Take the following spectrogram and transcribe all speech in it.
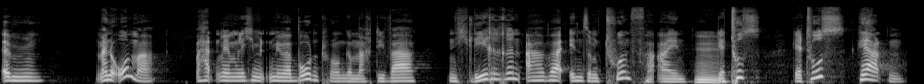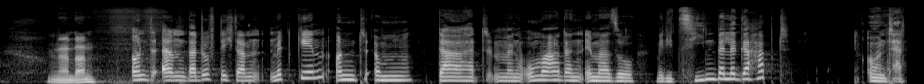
Ähm, meine Oma hat nämlich mit mir mal Bodentouren gemacht. Die war nicht Lehrerin, aber in so einem Turnverein. Der TUS. Der TUS Herten. na dann. Und ähm, da durfte ich dann mitgehen und ähm, da hat meine Oma dann immer so Medizinbälle gehabt und hat,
